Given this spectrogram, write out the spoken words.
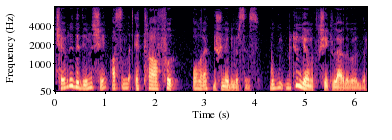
çevre dediğimiz şey aslında etrafı olarak düşünebilirsiniz. Bu bütün geometrik şekillerde böyledir.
